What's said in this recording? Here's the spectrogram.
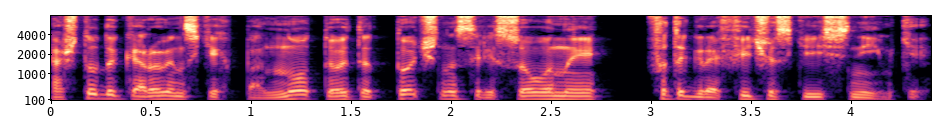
А что до коровинских панно, то это точно срисованные фотографические снимки.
